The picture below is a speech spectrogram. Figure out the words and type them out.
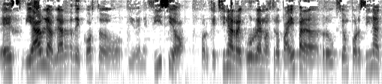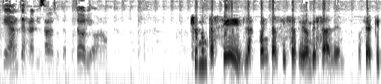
¿Es viable hablar de costo y beneficio? Porque China recurre a nuestro país para la producción porcina que antes realizaba en su territorio, ¿o no? Yo nunca sé las cuentas esas de dónde salen, o sea, ¿qué,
